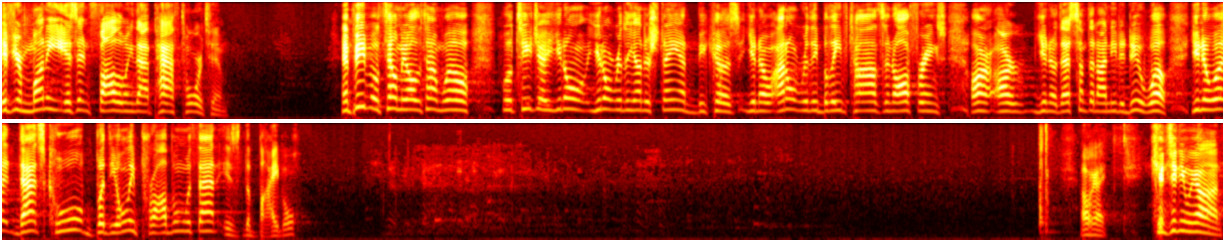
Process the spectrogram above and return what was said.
if your money isn't following that path towards Him. And people tell me all the time, well, well, TJ, you don't you don't really understand because, you know, I don't really believe tithes and offerings are, are, you know, that's something I need to do. Well, you know what? That's cool, but the only problem with that is the Bible. Okay, continuing on.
